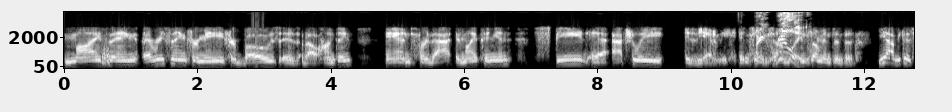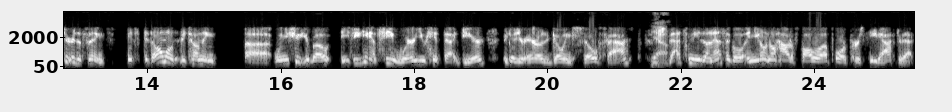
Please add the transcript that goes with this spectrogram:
My thing, everything for me for bows is about hunting. And for that, in my opinion, speed eh, actually is the enemy. In, Are you some, really? In some instances. Yeah, because here's the thing. It's, it's almost becoming, uh, when you shoot your bow, you, you can't see where you hit that deer because your arrow is going so fast. Yeah. That to me is unethical and you don't know how to follow up or proceed after that.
